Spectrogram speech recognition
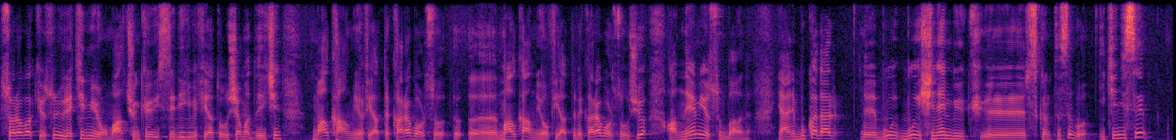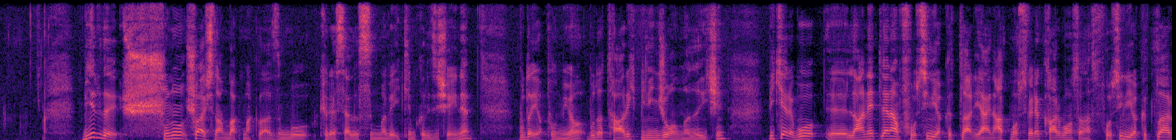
Sonra bakıyorsun üretilmiyor o mal. Çünkü istediği gibi fiyat oluşamadığı için mal kalmıyor fiyatta. Kara borsa e, e, mal kalmıyor o fiyatta ve kara borsa oluşuyor. Anlayamıyorsun bağını. Yani bu kadar e, bu bu işin en büyük e, sıkıntısı bu. İkincisi bir de şunu şu açıdan bakmak lazım bu küresel ısınma ve iklim krizi şeyine. Bu da yapılmıyor. Bu da tarih bilinci olmadığı için bir kere bu e, lanetlenen fosil yakıtlar yani atmosfere karbon sanat fosil yakıtlar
